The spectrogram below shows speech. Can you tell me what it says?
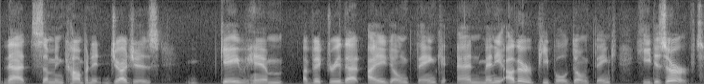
that some incompetent judges gave him a victory that I don't think, and many other people don't think, he deserved.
